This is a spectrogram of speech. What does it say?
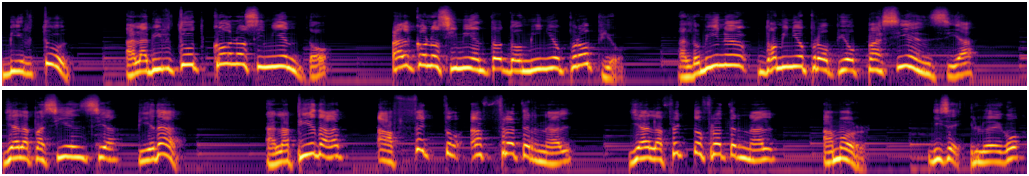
virtud, a la virtud conocimiento, al conocimiento dominio propio, al dominio, dominio propio paciencia, y a la paciencia piedad, a la piedad afecto fraternal y al afecto fraternal amor. Dice luego,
